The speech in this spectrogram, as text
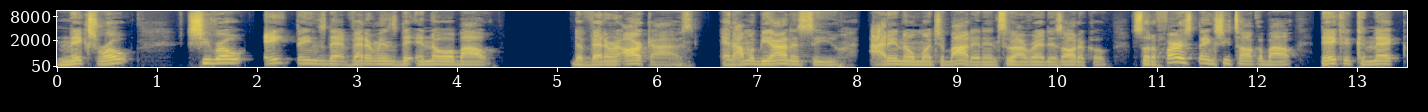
Nix wrote. She wrote eight things that veterans didn't know about the veteran archives. And I'm gonna be honest to you, I didn't know much about it until I read this article. So the first thing she talked about, they could connect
